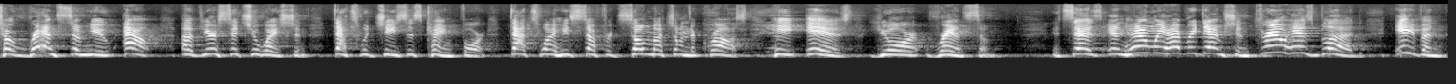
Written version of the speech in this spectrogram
to ransom you out of your situation. That's what Jesus came for. That's why he suffered so much on the cross. He is your ransom. It says, In whom we have redemption through his blood, even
